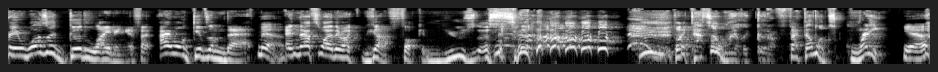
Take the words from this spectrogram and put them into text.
it was a good lighting effect. I will give them that. Yeah. And that's why they're like, we gotta fucking use this. like, that's a really good effect. That looks great. yeah.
